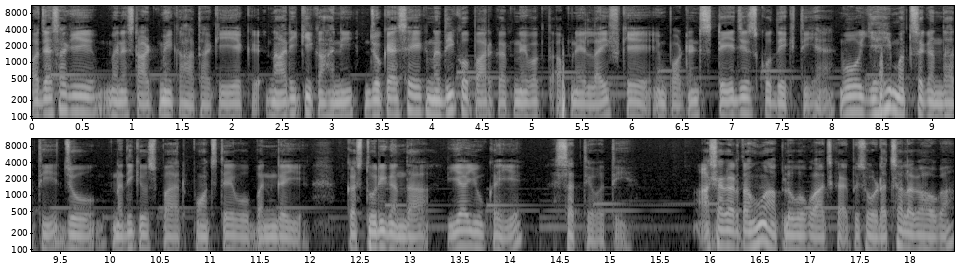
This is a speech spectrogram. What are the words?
और जैसा कि मैंने स्टार्ट में ही कहा था कि एक नारी की कहानी जो कैसे एक नदी को पार करने वक्त अपने लाइफ के इम्पोर्टेंट स्टेजेस को देखती है, वो यही मत्स्य थी जो नदी के उस पार पहुँचते वो बन गई कस्तूरी गंधा या यूँ कहिए सत्यवती। आशा करता हूँ आप लोगों को आज का एपिसोड अच्छा लगा होगा।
